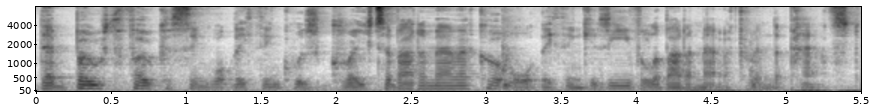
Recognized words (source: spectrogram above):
They're both focusing what they think was great about America or what they think is evil about America in the past.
